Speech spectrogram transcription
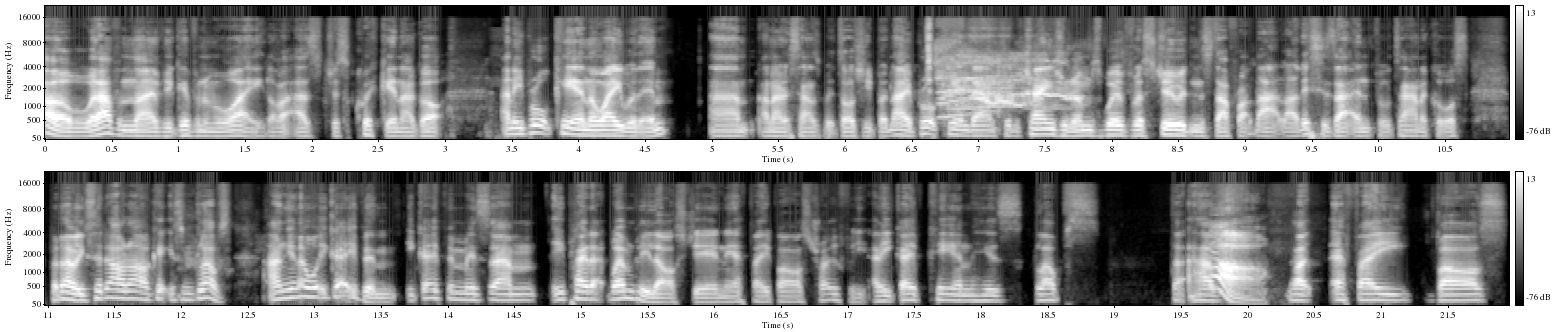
"Oh, we'll have them now if you're giving them away." Like as just quick in I got, and he brought Kean away with him. Um, I know it sounds a bit dodgy, but no, he brought Kean down to the changing rooms with the steward and stuff like that. Like this is at Enfield Town, of course. But no, he said, "Oh no, I'll get you some gloves." And you know what he gave him? He gave him his um. He played at Wembley last year in the FA Vase Trophy, and he gave Kean his gloves that have oh. like FA Vase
